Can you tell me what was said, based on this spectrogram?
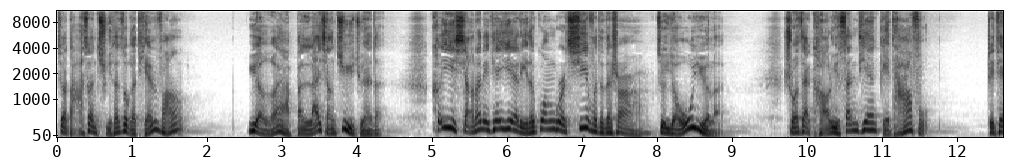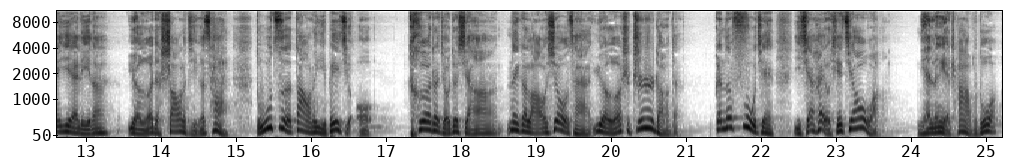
就打算娶她做个填房。月娥呀本来想拒绝的，可一想到那天夜里的光棍欺负她的事儿，就犹豫了，说再考虑三天给答复。这天夜里呢，月娥就烧了几个菜，独自倒了一杯酒，喝着酒就想，那个老秀才月娥是知道的，跟他父亲以前还有些交往，年龄也差不多，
